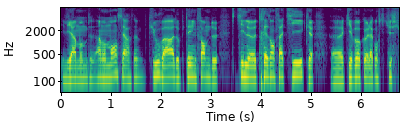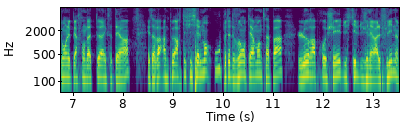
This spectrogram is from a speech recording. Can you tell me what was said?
il y a un, moment, Q va adopter une forme de style euh, très emphatique euh, qui évoque la Constitution, les pères fondateurs, etc. Et ça va un peu artificiellement ou peut-être volontairement de sa part le rapprocher du style du général Flynn,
